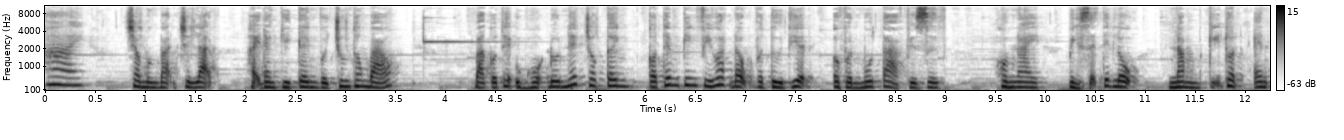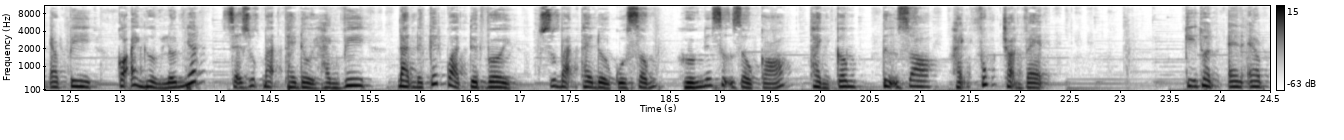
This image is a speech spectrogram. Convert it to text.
Hi, chào mừng bạn trở lại. Hãy đăng ký kênh với chuông thông báo. Bạn có thể ủng hộ donate cho kênh, có thêm kinh phí hoạt động và từ thiện ở phần mô tả phía dưới. Hôm nay, mình sẽ tiết lộ 5 kỹ thuật NLP có ảnh hưởng lớn nhất sẽ giúp bạn thay đổi hành vi, đạt được kết quả tuyệt vời, giúp bạn thay đổi cuộc sống hướng đến sự giàu có, thành công, tự do, hạnh phúc trọn vẹn. Kỹ thuật NLP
